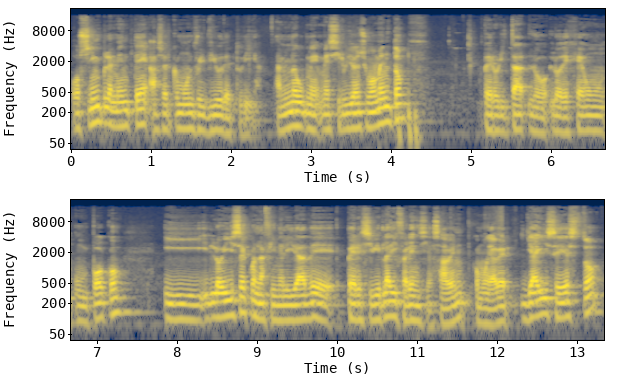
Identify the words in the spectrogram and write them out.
o simplemente hacer como un review de tu día. A mí me, sirvió en su momento, pero ahorita lo, dejé un, un, poco y lo hice con la finalidad de percibir la diferencia, ¿saben? Como de, a ver, ya hice esto,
